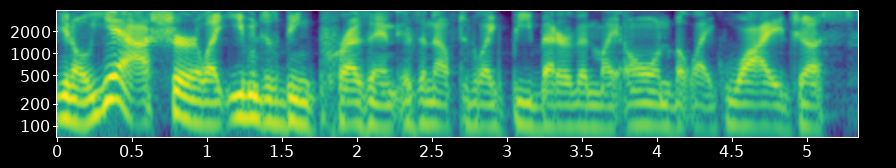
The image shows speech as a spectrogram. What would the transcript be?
you know, yeah, sure, like even just being present is enough to like be better than my own, but like why just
